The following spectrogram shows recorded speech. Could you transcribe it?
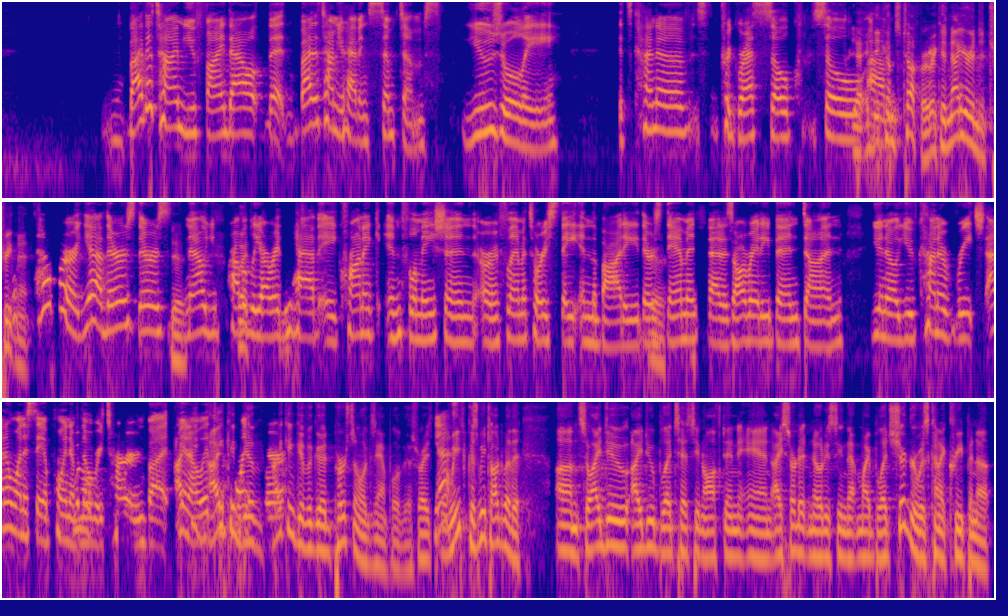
by the time you find out that by the time you're having symptoms, usually it's kind of progressed so so yeah, it um, becomes tougher because now you're into treatment tougher yeah there's there's yeah. now you probably but, already have a chronic inflammation or inflammatory state in the body. There's yeah. damage that has already been done. You know you've kind of reached i don't want to say a point of well, no return but you I know can, i can give where, i can give a good personal example of this right? Yes. we because we talked about it. Um, so i do i do blood testing often and i started noticing that my blood sugar was kind of creeping up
